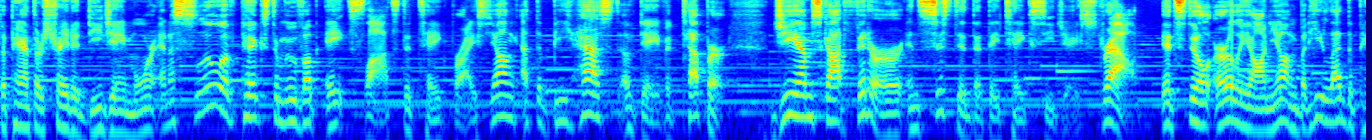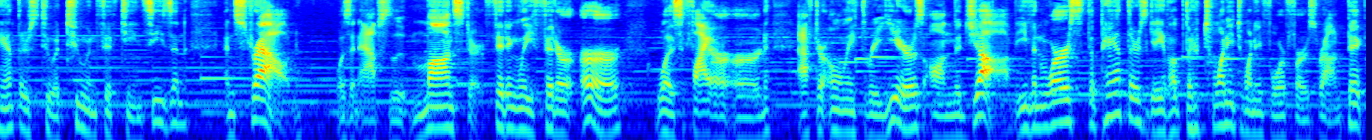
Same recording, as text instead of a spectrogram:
The Panthers traded DJ Moore and a slew of picks to move up eight slots to take Bryce Young at the behest of David Tepper. GM Scott Fitterer insisted that they take CJ Stroud. It's still early on Young, but he led the Panthers to a 2 15 season, and Stroud was an absolute monster. Fittingly, Fitterer was fired after only three years on the job. Even worse, the Panthers gave up their 2024 first round pick,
